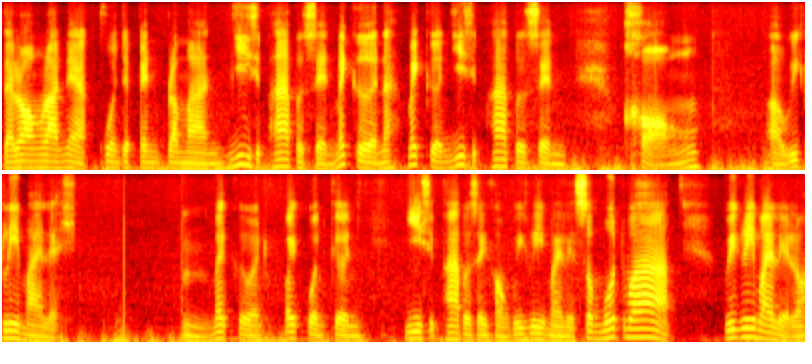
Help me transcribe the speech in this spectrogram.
แต่ลองรันเนี่ยควรจะเป็นประมาณ 25%ไม่เกินนะ ไม่เกิน 25%ของอ weekly mileage อืมไม่ควรไม่ควรเกิน 25%ของ weekly mileage สมมุติว่า weekly mileage เรา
